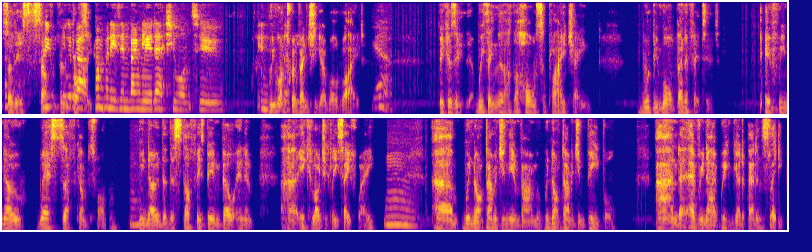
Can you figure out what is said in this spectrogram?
So that it's self fulfilling talking about prophecy. companies in Bangladesh you want to. We want to eventually go worldwide Yeah. because it, we think that the whole supply chain would be more benefited if we know where stuff comes from. Mhm. We know that the stuff is being built in an uh, ecologically safe way. Mm, Um, we're not damaging the environment. We're not damaging people. And every night we can go to bed and sleep.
